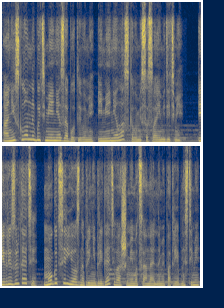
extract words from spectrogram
Они склонны быть менее заботливыми и менее ласковыми со своими детьми. И в результате могут серьезно пренебрегать вашими эмоциональными потребностями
